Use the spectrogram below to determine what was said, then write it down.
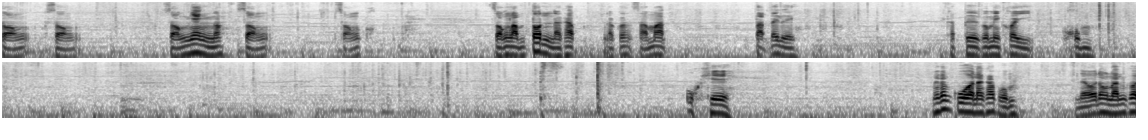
สองสองสองแง่งเนาะสองสองสองลำต้นนะครับ เราก็สามารถ ตัดได้เลย คัตเตอร์ก็ไม่ค่อยคม โอเค ไม่ต้องกลัวนะครับผม แล้วนอกนั้นก็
